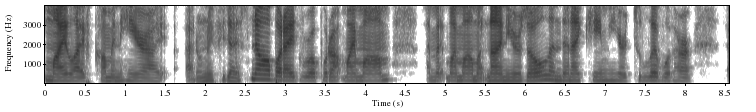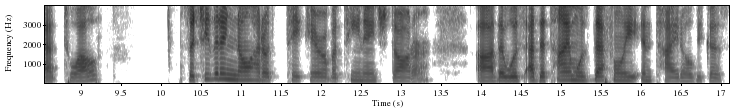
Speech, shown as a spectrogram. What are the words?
my life coming here. I I don't know if you guys know, but I grew up without my mom. I met my mom at 9 years old and then I came here to live with her at 12. So she didn't know how to take care of a teenage daughter. Uh, that was at the time was definitely entitled because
